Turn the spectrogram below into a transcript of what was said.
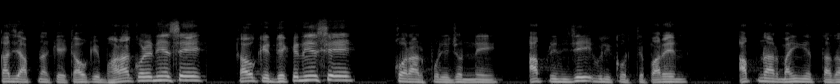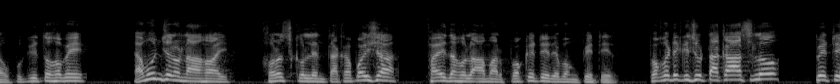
কাজে আপনাকে কাউকে ভাড়া করে নিয়েছে, কাউকে ডেকে নিয়েছে, করার প্রয়োজন নেই। আপনি নিজেই এগুলি করতে পারেন। আপনার মাইয়ের তারা উপকৃত হবে। এমন যেন না হয়, খরচ করলেন টাকা পয়সা ফায়দা হলো আমার পকেটের এবং পেটের। পকেটে কিছু টাকা আসলো, পেটে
